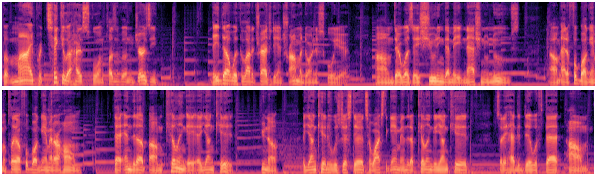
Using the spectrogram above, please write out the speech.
But my particular high school in Pleasantville, New Jersey, they dealt with a lot of tragedy and trauma during the school year. Um, there was a shooting that made national news um, at a football game, a playoff football game at our home, that ended up um, killing a, a, young kid. You know, a young kid who was just there to watch the game ended up killing a young kid. So they had to deal with that. Um,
